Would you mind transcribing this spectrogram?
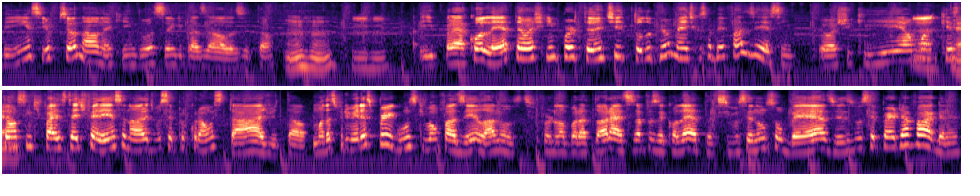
bem assim opcional, né? Quem doa sangue para as aulas e tal. Uhum. Uhum. E para coleta, eu acho que é importante todo biomédico saber fazer, assim. Eu acho que é uma É, questão é. assim que faz até diferença na hora de você procurar um estágio e tal. Uma das primeiras perguntas que vão fazer lá no se for no laboratório é: você sabe fazer coleta? Se você não souber, às vezes você perde a vaga, né?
